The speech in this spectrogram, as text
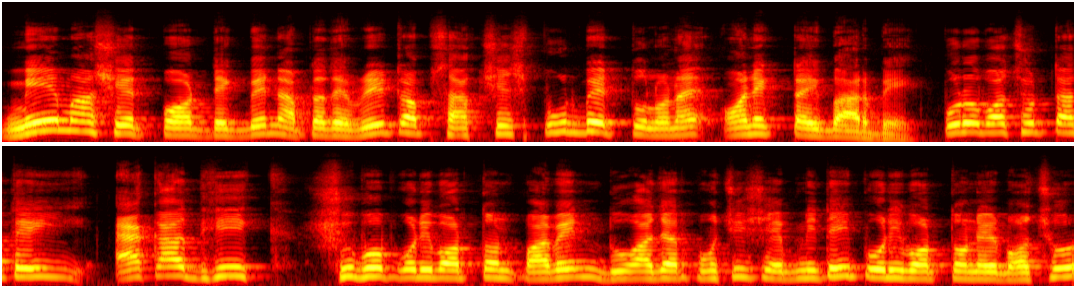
মে মাসের পর দেখবেন আপনাদের রেট অফ সাকসেস পূর্বের তুলনায় অনেকটাই বাড়বে। পুরো বছরটাতেই একাধিক শুভ পরিবর্তন পাবেন। দু হাজার পঁচিশ এমনিতেই পরিবর্তনের বছর।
